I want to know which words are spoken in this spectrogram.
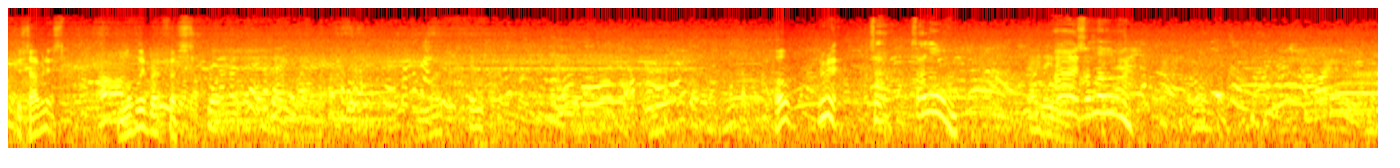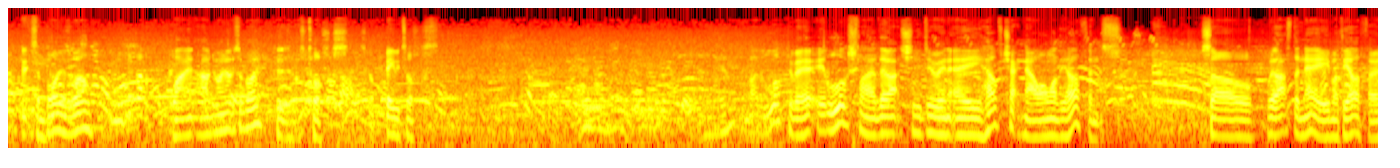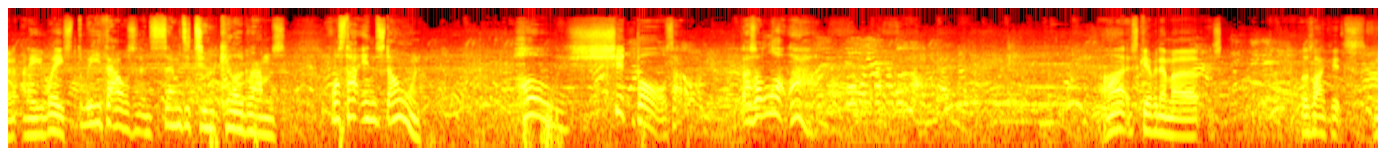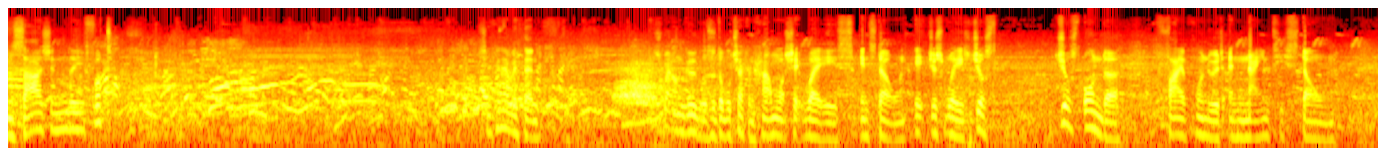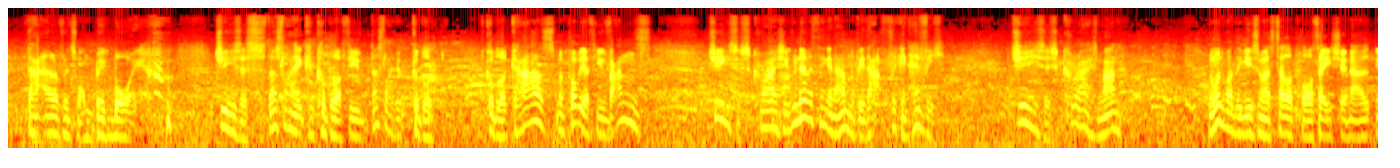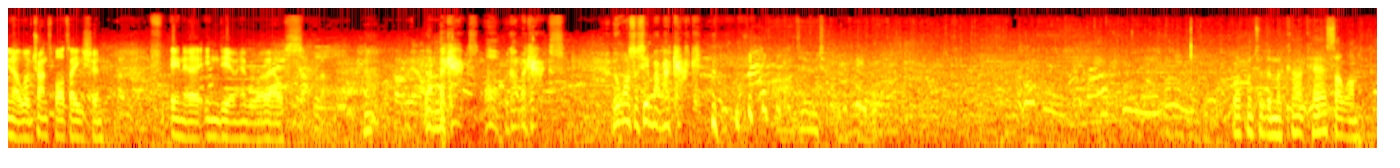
Just having its lovely breakfast. Oh, wait a minute. Is that, is that a little one? Oh, it's a little one. It's a boy as well. Why? How do I know it's a boy? Because it's got tusks. It's got baby tusks. By the look of it, it looks like they're actually doing a health check now on one of the elephants. So, well, that's the name of the elephant, and he weighs 3,072 kilograms. What's that in stone? Holy shit balls! That, that's a lot, that. Ah, it's giving him a. Looks like it's massaging the foot. Checking everything. I just went on Google to double check on how much it weighs in stone. It just weighs just, just under 590 stone. That elephant's one big boy. Jesus, that's like a couple of few. That's like a couple of, couple of cars, probably a few vans. Jesus Christ, you would never think an animal would be that freaking heavy. Jesus Christ, man. No wonder why they use them as teleportation, as you know, with transportation in uh, India and everywhere else. Uh, macaques! Oh, we got macaques! Who wants to see my macaque? Dude. Welcome to the macaque hair salon.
